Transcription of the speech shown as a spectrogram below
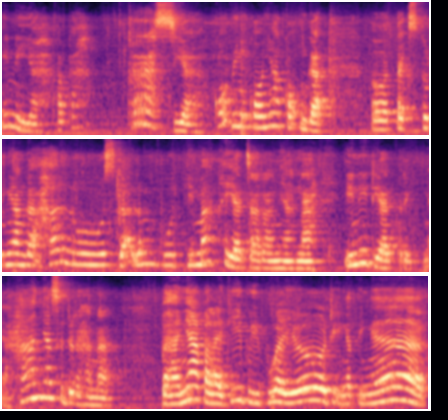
ini ya apa keras ya? Kok wingkonya kok enggak e, teksturnya enggak halus, enggak lembut? Gimana ya caranya? Nah ini dia triknya. Hanya sederhana. Bahannya apalagi ibu-ibu ayo diingat-ingat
